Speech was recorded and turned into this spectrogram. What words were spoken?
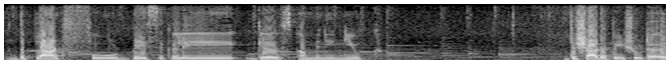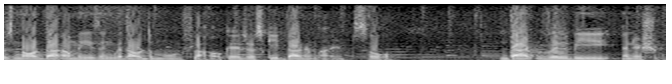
the plant food basically gives a mini nuke. The shadow pea shooter is not that amazing without the moonflower. Okay, just keep that in mind. So that will be an issue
